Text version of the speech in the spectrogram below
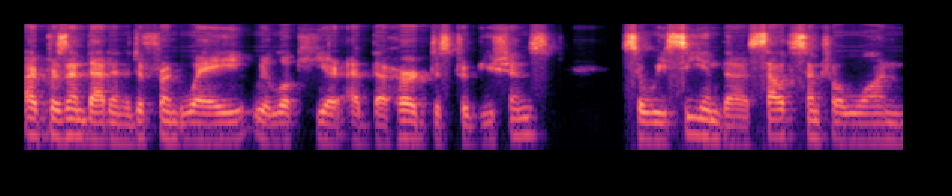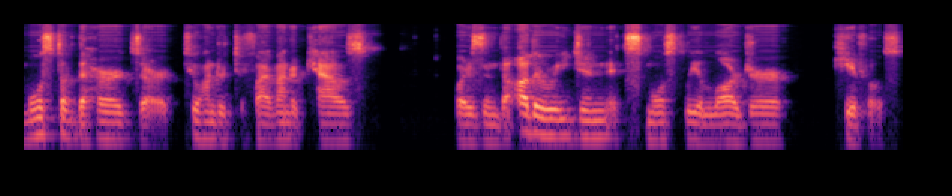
I present that in a different way. We look here at the herd distributions. So we see in the south central one, most of the herds are 200 to 500 cows, whereas in the other region, it's mostly larger CAFOs,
